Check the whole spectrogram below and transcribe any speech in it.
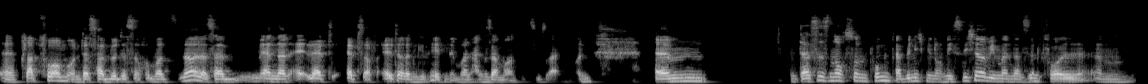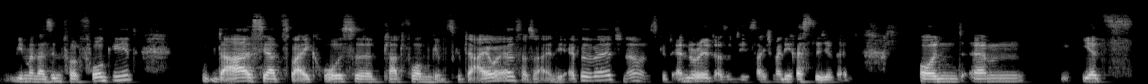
äh, Plattform und deshalb wird es auch immer, ne, deshalb werden dann Apps auf älteren Geräten immer langsamer sozusagen. Und ähm, das ist noch so ein Punkt, da bin ich mir noch nicht sicher, wie man da sinnvoll, ähm, wie man da sinnvoll vorgeht. Da es ja zwei große Plattformen gibt. Es gibt ja iOS, also die Apple-Welt, ne, und es gibt Android, also die, sage ich mal, die restliche Welt. Und ähm, jetzt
